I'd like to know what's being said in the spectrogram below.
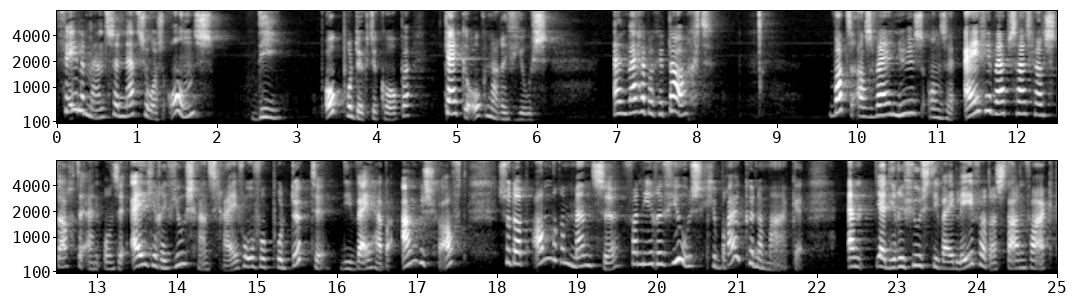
vele mensen, net zoals ons, die ook producten kopen, kijken ook naar reviews. En wij hebben gedacht, wat als wij nu eens onze eigen website gaan starten en onze eigen reviews gaan schrijven over producten die wij hebben aangeschaft, zodat andere mensen van die reviews gebruik kunnen maken. En ja, die reviews die wij leveren, daar staan vaak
